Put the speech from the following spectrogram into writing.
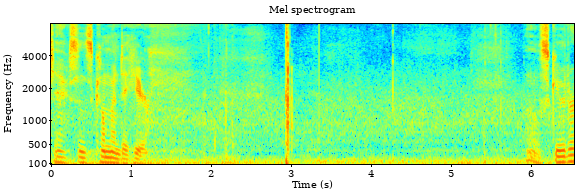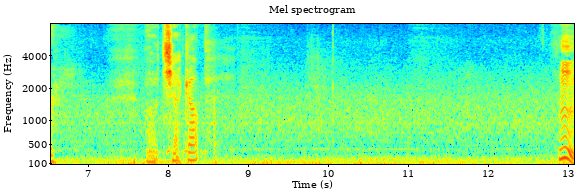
Jackson's coming to here. Little scooter. Little checkup. Hmm.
